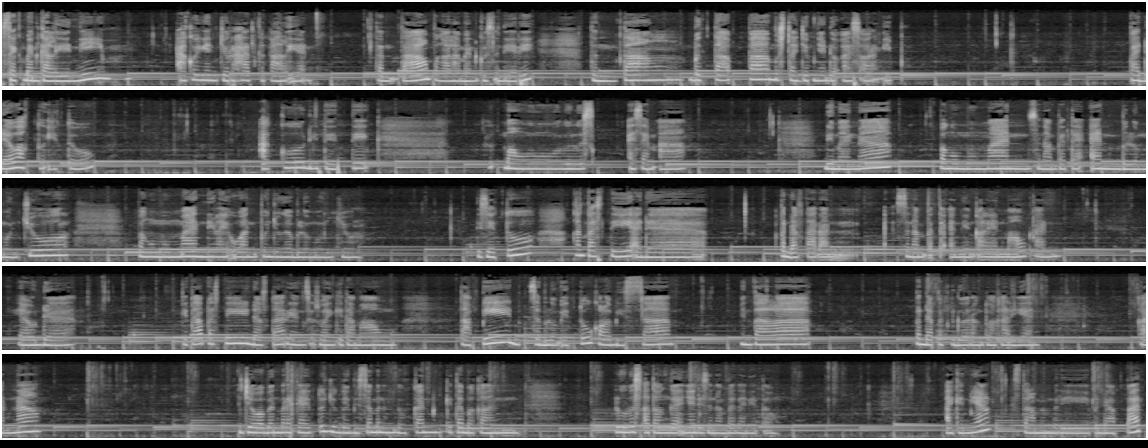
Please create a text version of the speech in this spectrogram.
Segmen kali ini aku ingin curhat ke kalian tentang pengalamanku sendiri tentang betapa mustajabnya doa seorang ibu. Pada waktu itu, aku di titik mau lulus SMA, di mana pengumuman senam PTN belum muncul, pengumuman nilai UAN pun juga belum muncul. Di situ kan pasti ada pendaftaran senam PTN yang kalian mau kan ya udah kita pasti daftar yang sesuai yang kita mau tapi sebelum itu kalau bisa mintalah pendapat kedua orang tua kalian. Karena jawaban mereka itu juga bisa menentukan kita bakalan lulus atau enggaknya di senampetan itu. Akhirnya setelah memberi pendapat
